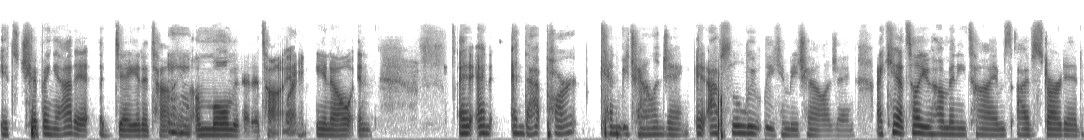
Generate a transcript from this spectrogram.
it's chipping at it a day at a time Mhm. a moment at a time Right. you know and and and and that part can be challenging it absolutely can be challenging i can't tell you how many times i've started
